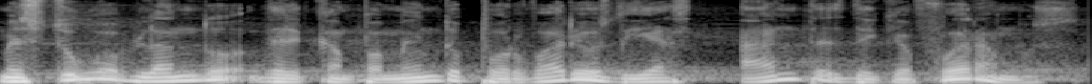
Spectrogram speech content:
me estuvo hablando del campamento por varios días antes de que fuéramos.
